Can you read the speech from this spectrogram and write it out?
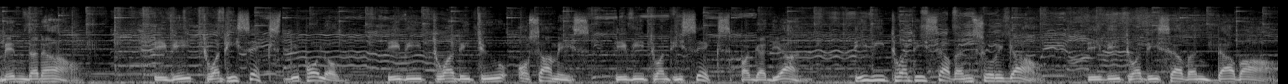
Mindanao, TV26 Dipolog, TV22 Osamis, TV26 Pagadian, TV27 Surigao, TV27 Davao,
